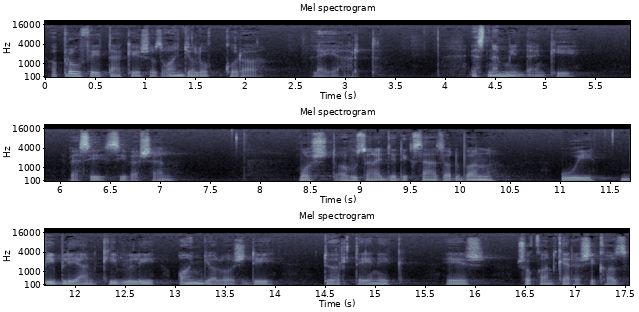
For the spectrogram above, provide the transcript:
A proféták és az angyalok kora lejárt. Ezt nem mindenki veszi szívesen. Most a 21. században új Biblián kívüli angyalosdi történik, és sokan keresik az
